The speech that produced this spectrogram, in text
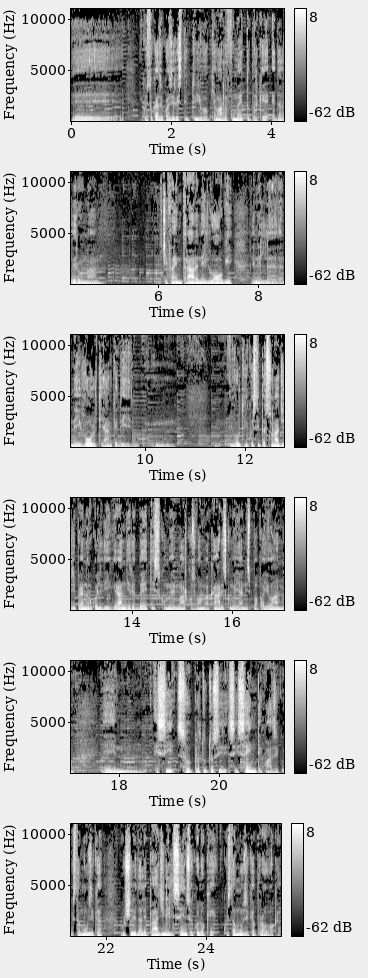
In questo caso è quasi restrittivo chiamarla fumetto perché è davvero una ci fa entrare nei luoghi e nel, nei volti anche di i volti di questi personaggi riprendono quelli di grandi rebetis come Marcos Van Bakaris, come Yannis Papaioannou e, e si, soprattutto si, si, sente quasi questa musica uscire dalle pagine, il senso e quello che questa musica provoca.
